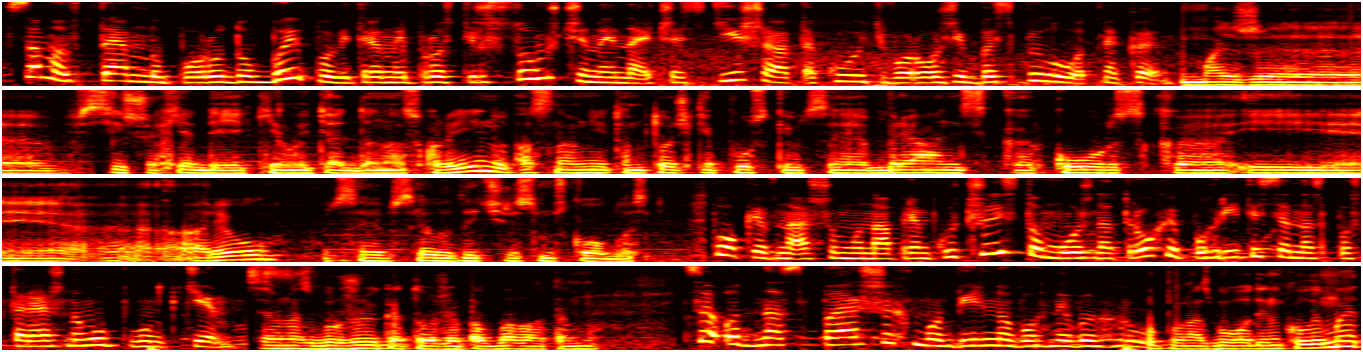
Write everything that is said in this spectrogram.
Саме в темну пору доби повітряний простір Сумщини найчастіше атакують ворожі безпілотники. Майже всі шахеди, які летять до нас в країну, основні там точки пусків це Брянськ, Курськ і е, Орел. Це все летить через Сумську область. Поки в нашому напрямку чисто, можна трохи погрітися на спостережному пункті. Це у нас буржуйка теж по багатому. Це одна з перших мобільно-вогневих груп. У нас був один кулемет,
